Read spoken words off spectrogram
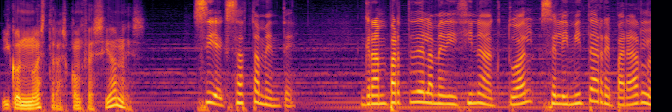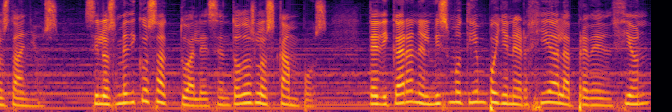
y con nuestras confesiones. Sí, exactamente. Gran parte de la medicina actual se limita a reparar los daños, si los médicos actuales en todos los campos dedicaran el mismo tiempo y energía a la prevención,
